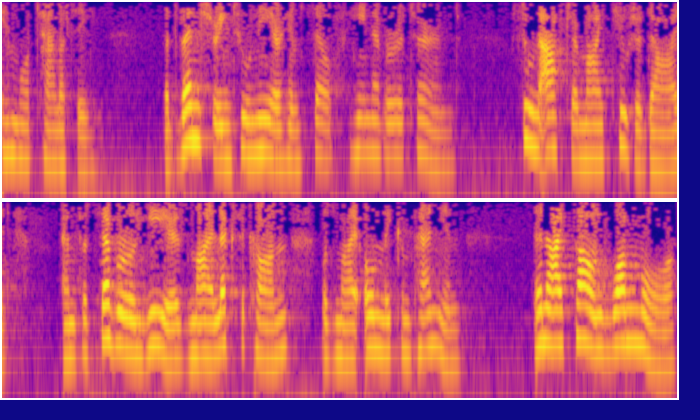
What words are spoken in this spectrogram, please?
immortality. But venturing too near himself, he never returned. Soon after, my tutor died, and for several years my lexicon was my only companion. Then I found one more,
